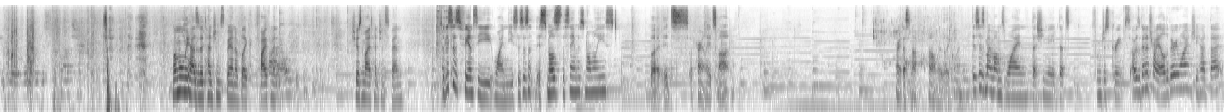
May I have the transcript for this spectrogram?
Get me over with this project. Mom only has an attention span of like five minutes. She has my attention span. So this is fancy wine yeast. This isn't. It smells the same as normal yeast, but it's apparently it's not. All right, that's enough. I don't really like wine. This is my mom's wine that she made. That's from just grapes. I was gonna try elderberry wine. She had that,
